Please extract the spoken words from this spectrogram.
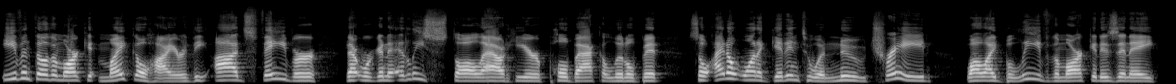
even though the market might go higher, the odds favor that we're going to at least stall out here, pull back a little bit. So I don't want to get into a new trade while I believe the market is in a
